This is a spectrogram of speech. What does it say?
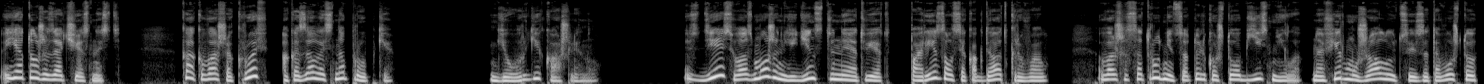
«Я тоже за честность. Как ваша кровь оказалась на пробке?» Георгий кашлянул. «Здесь возможен единственный ответ. Порезался, когда открывал. Ваша сотрудница только что объяснила. На фирму жалуются из-за того, что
